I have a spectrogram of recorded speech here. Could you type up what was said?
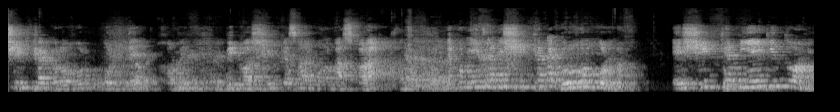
শিক্ষা গ্রহণ করতে হবে। বিকজ শিক্ষা ছাড়া কোনো কাজ করা এখন এই যে আমি শিক্ষাটা গ্রহণ করলাম এই শিক্ষা নিয়েই কিন্তু আমি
